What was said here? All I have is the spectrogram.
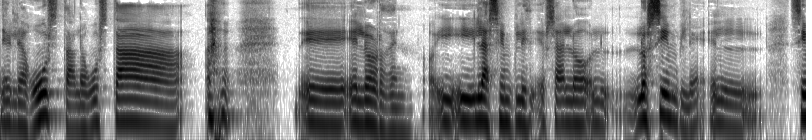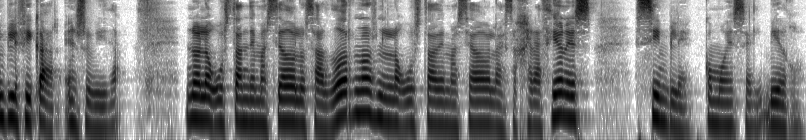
Eh, le gusta, le gusta el orden y, la o sea, lo, lo, simple, el simplificar en su vida. No le gustan demasiado los adornos, no le gusta demasiado la exageración, es simple como es el Virgo.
